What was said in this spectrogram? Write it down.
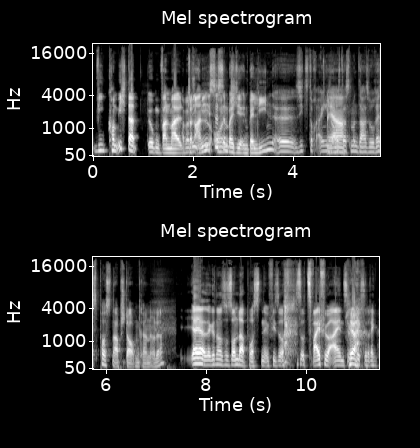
wie komme ich da irgendwann mal Aber dran? wie, wie ist das denn bei dir? In Berlin äh, sieht es doch eigentlich Ja. aus, dass man da so Restposten abstauben kann, oder? Ja, ja, genau, so Sonderposten, irgendwie so, so zwei für eins. Ja. kriegst du direkt,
